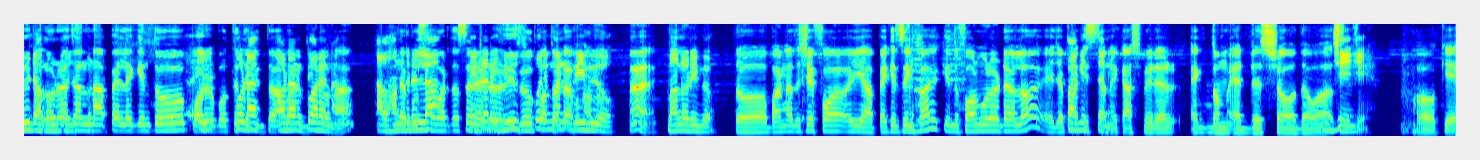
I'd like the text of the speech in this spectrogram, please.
দুইটা ভালো রেজাল্ট না পেলে কিন্তু পরবর্তীতে কিন্তু আবার করে না। না। আলহামদুলিল্লাহ এটার হিউজ পরিমাণ রিভিউ। হ্যাঁ। ভালো রিভিউ তো বাংলাদেশে ইয়া প্যাকেজিং হয় কিন্তু ফর্মুলাটা হলো এই যে পাকিস্তানে। কাশ্মীরের একদম অ্যাড্রেস সহ দেওয়া আছে। জি জি। ওকে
